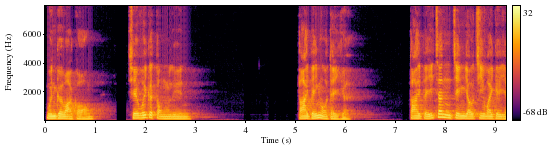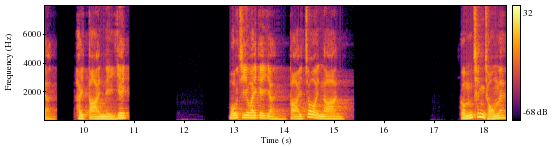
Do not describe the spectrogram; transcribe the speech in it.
换句话讲，社会嘅动乱。带俾我哋嘅，带俾真正有智慧嘅人系大利益，冇智慧嘅人大灾难。咁清楚咩？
